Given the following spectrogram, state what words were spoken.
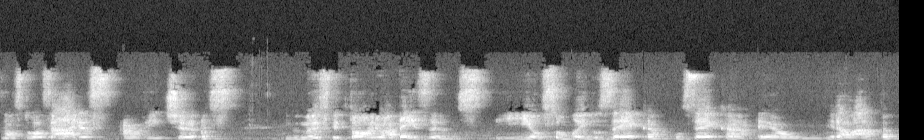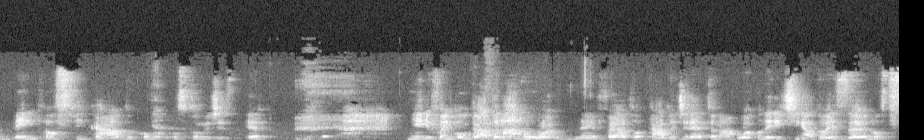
nas duas áreas há 20 anos e o meu escritório há 10 anos. E eu sou mãe do Zeca. O Zeca é um vira-lata bem falsificado, como eu costumo dizer. E ele foi encontrado na rua, né? Foi adotado direto na rua quando ele tinha dois anos.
